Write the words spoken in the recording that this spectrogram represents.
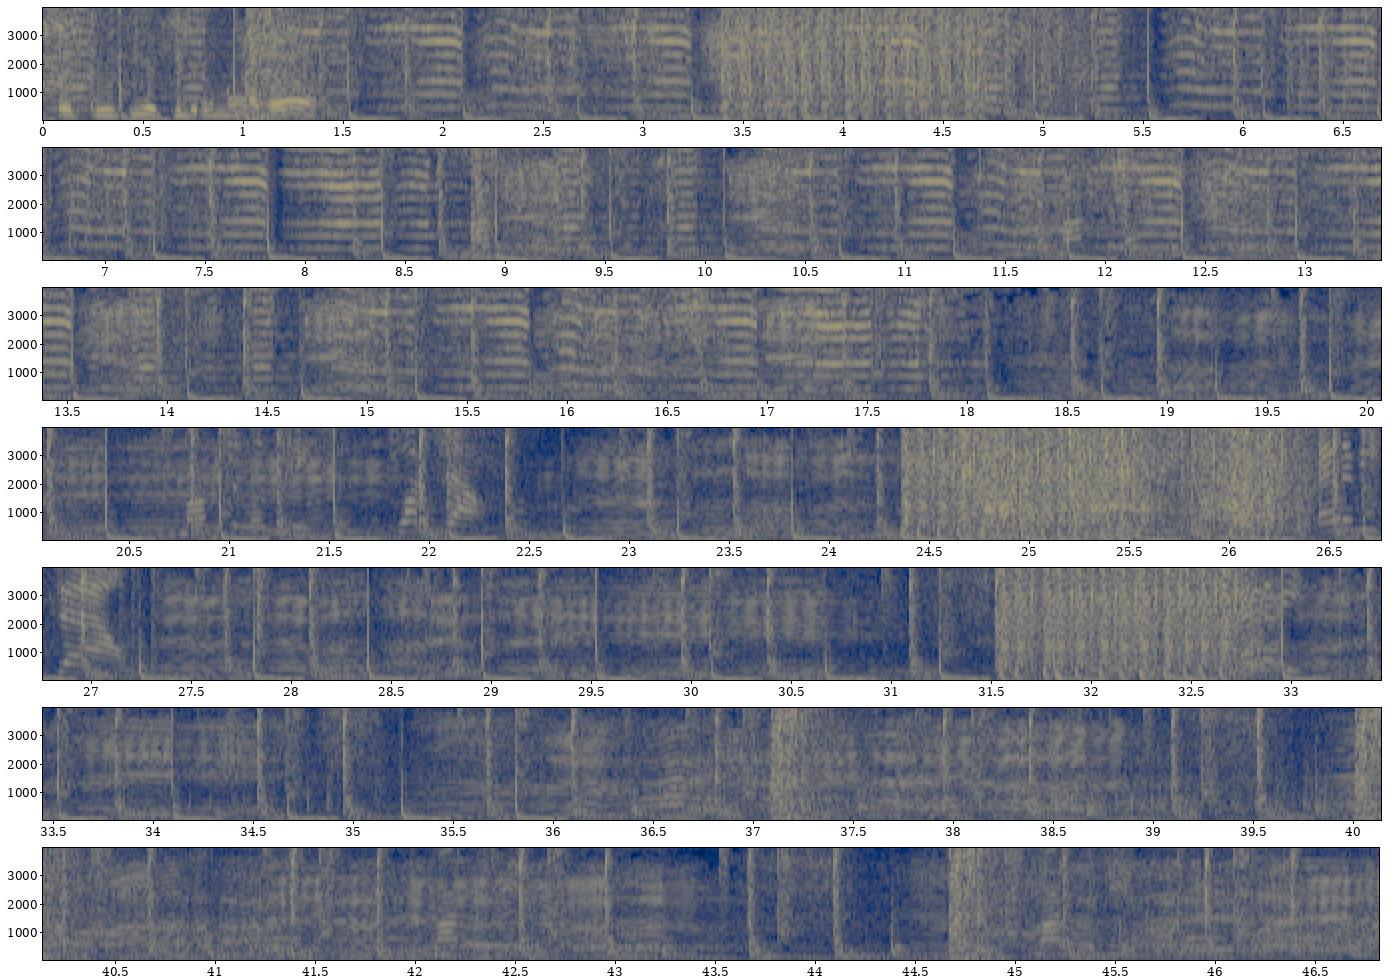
Enemy! Enemy down! चूतिए किधर मारा hey, hey, hey.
